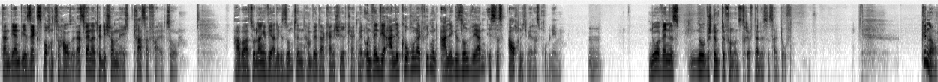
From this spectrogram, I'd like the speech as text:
dann wären wir sechs Wochen zu Hause. Das wäre natürlich schon ein echt krasser Fall, so. Aber solange wir alle gesund sind, haben wir da keine Schwierigkeiten mehr. Und wenn wir alle Corona kriegen und alle gesund werden, ist das auch nicht mehr das Problem. Mhm. Nur wenn es nur bestimmte von uns trifft, dann ist es halt doof. Genau.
